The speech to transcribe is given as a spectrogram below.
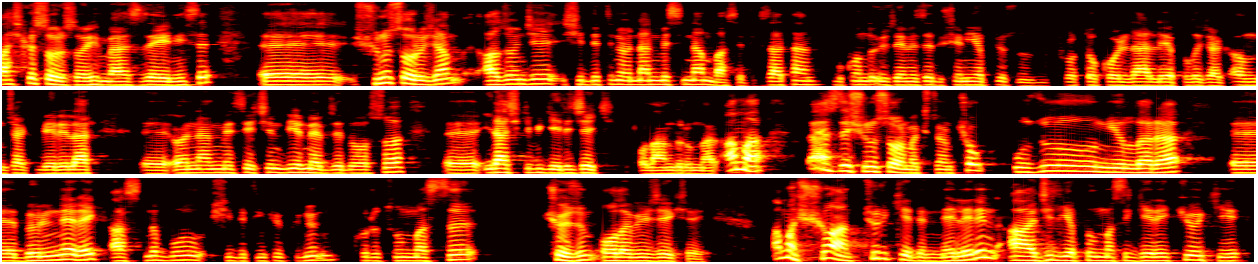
Başka soru sorayım ben size en iyisi. Ee, şunu soracağım. Az önce şiddetin önlenmesinden bahsettik. Zaten bu konuda üzerinize düşeni yapıyorsunuz. Bu protokollerle yapılacak, alınacak veriler e, önlenmesi için bir nebze de olsa e, ilaç gibi gelecek olan durumlar. Ama ben size şunu sormak istiyorum. Çok uzun yıllara e, bölünerek aslında bu şiddetin kökünün kurutulması çözüm olabilecek şey. Ama şu an Türkiye'de nelerin acil yapılması gerekiyor ki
